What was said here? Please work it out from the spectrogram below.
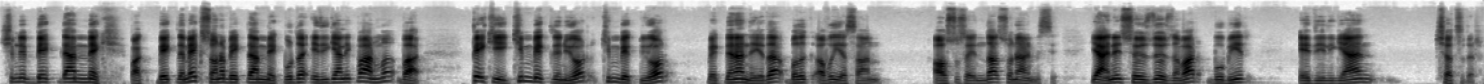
Şimdi beklenmek. Bak beklemek sonra beklenmek. Burada edilgenlik var mı? Var. Peki kim bekleniyor? Kim bekliyor? beklenen ne ya da balık avı yasağının Ağustos ayında sona ermesi. Yani sözlü özne var. Bu bir edilgen çatıdır.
